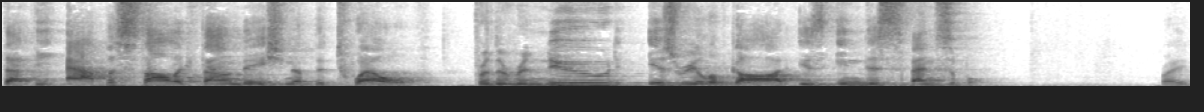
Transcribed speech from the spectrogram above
that the apostolic foundation of the 12 for the renewed Israel of God is indispensable. Right?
